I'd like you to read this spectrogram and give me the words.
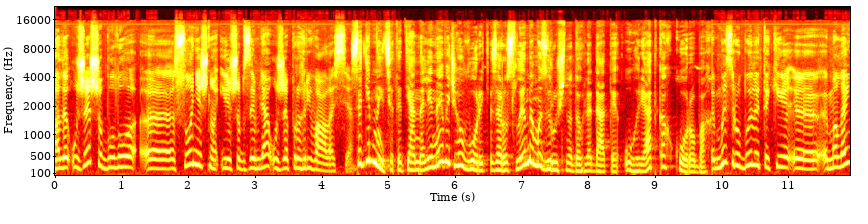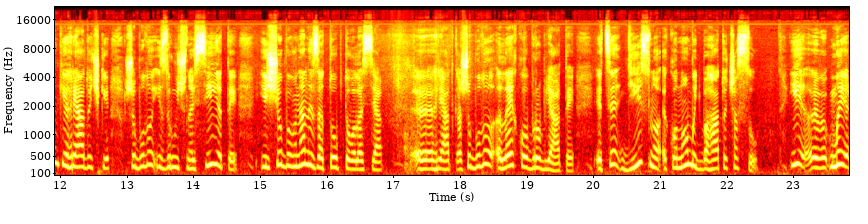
але уже щоб було е, сонячно і щоб земля уже прогрівалася. Садівниця Тетяна Ліневич говорить, за рослинами зручно доглядати у грядках-коробах. Ми зробили такі е, маленькі грядочки, щоб було і зручно сіяти, і щоб вона не затоптувалася е, грядка, щоб було легко обробляти. Це дійсно економить багато часу. І е, ми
